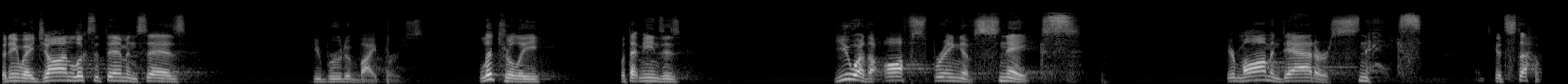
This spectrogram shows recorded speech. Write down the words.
But anyway, John looks at them and says, You brood of vipers. Literally, what that means is, you are the offspring of snakes. Your mom and dad are snakes. That's good stuff.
